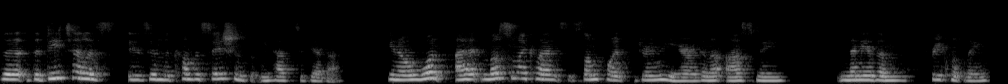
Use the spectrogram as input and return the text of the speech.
the the detail is is in the conversations that we have together. You know, what I most of my clients at some point during the year are going to ask me, many of them frequently,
